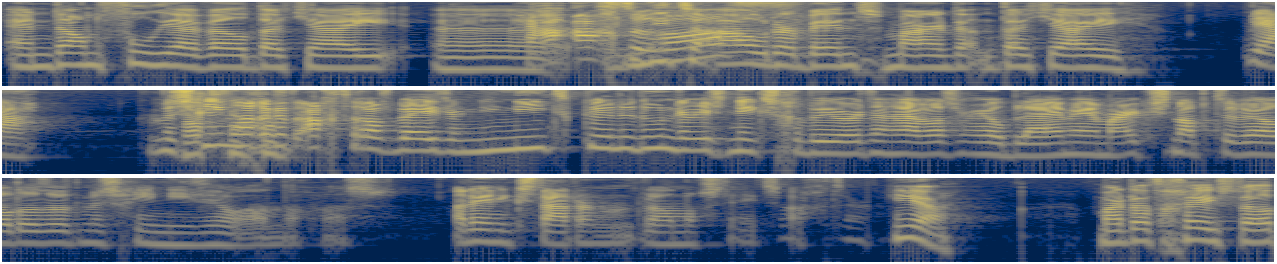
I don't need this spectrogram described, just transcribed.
En dan voel jij wel dat jij Ja, achteraf. niet te ouder bent, maar dat, dat jij... Ja, misschien had ik het achteraf beter niet kunnen doen. Er is niks gebeurd en hij was er heel blij mee. Maar ik snapte wel dat het misschien niet heel handig was. Alleen ik sta er wel nog steeds achter. Ja, maar dat geeft wel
